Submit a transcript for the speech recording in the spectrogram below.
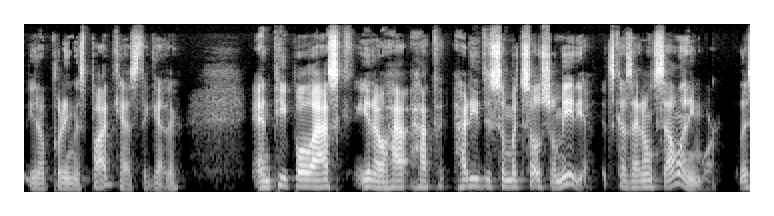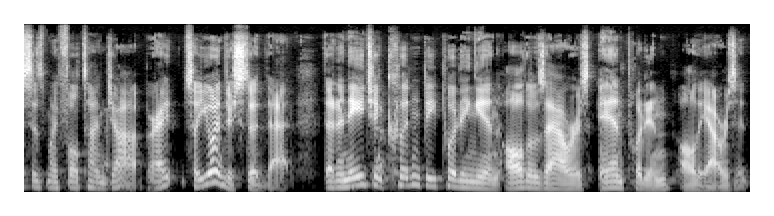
you know putting this podcast together. And people ask you know how how how do you do so much social media? It's because i don't sell anymore. This is my full-time job right? So you understood that that an agent couldn't be putting in all those hours and put in all the hours it,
